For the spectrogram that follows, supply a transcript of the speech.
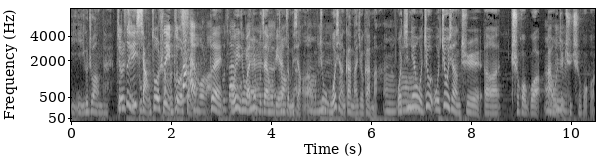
一一个状态。就是自己想做什么自己不做什么在乎了。对我已经完全不在乎别人怎么想了，就我想干嘛就干嘛。嗯我今天我就我就想去呃吃火锅啊，嗯我就去吃火锅。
